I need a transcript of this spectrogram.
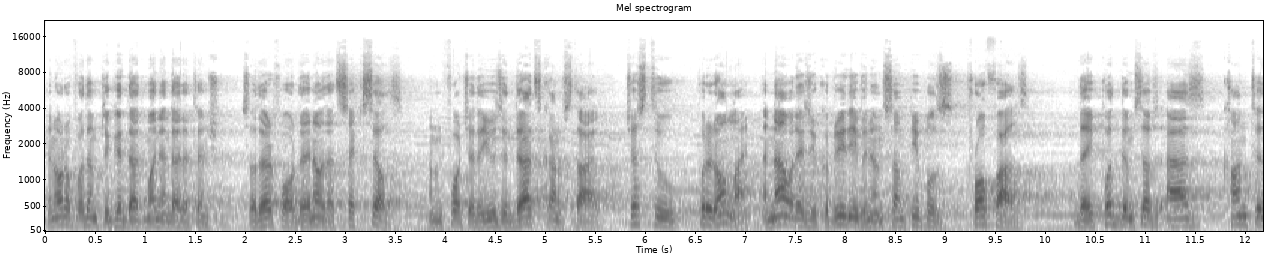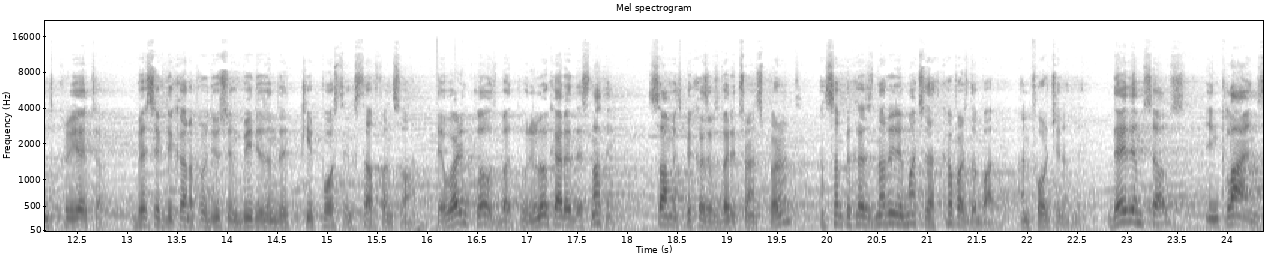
in order for them to get that money and that attention. So therefore, they know that sex sells. And unfortunately, they're using that kind of style just to put it online. And nowadays, you could read even on some people's profiles, they put themselves as content creator, basically kind of producing videos and they keep posting stuff and so on. They're wearing clothes, but when you look at it, it's nothing. Some it's because it was very transparent, and some because it's not really much that covers the body, unfortunately. They themselves inclines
